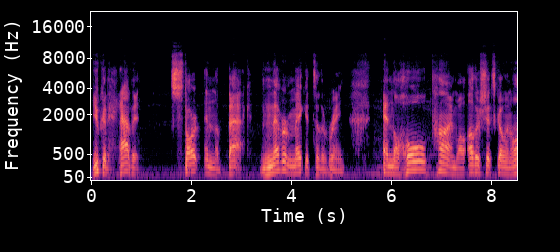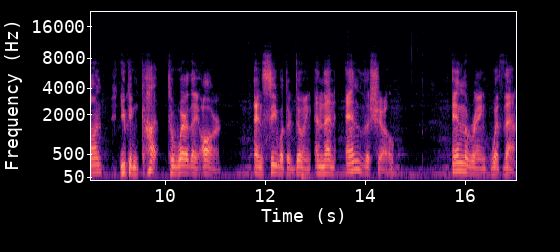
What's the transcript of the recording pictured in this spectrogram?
you could have it start in the back, never make it to the ring. And the whole time while other shit's going on, you can cut to where they are and see what they're doing and then end the show in the ring with them.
